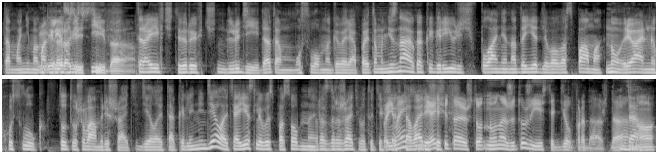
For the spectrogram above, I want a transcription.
там они могли, Могли развести, развести, да. троих-четверых людей, да, там, условно говоря. Поэтому не знаю, как Игорь Юрьевич в плане надоедливого спама, ну, реальных услуг, тут уж вам решать, делать так или не делать. А если вы способны раздражать вот этих всех Понимаете, товарищей... я считаю, что ну, у нас же тоже есть отдел продаж, да, Да. но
